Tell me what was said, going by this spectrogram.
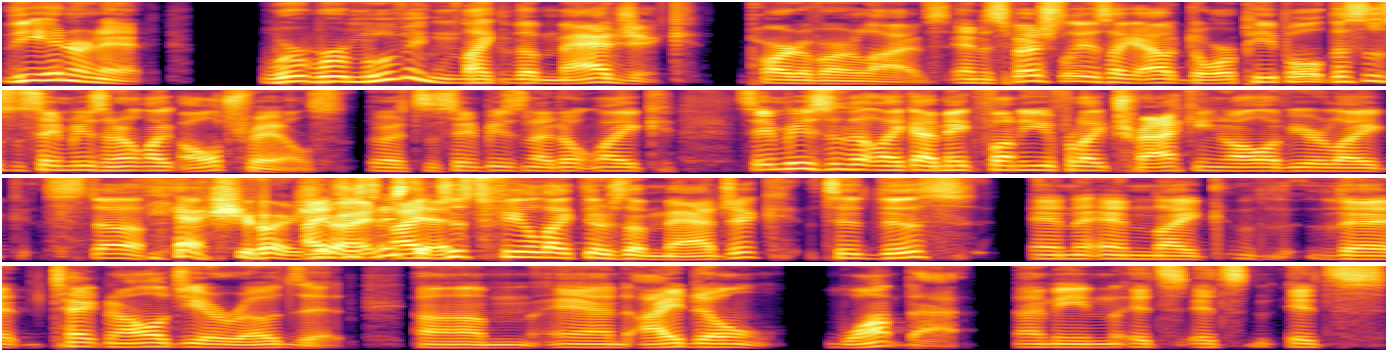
the internet. We're removing like the magic part of our lives, and especially as like outdoor people. This is the same reason I don't like AllTrails. Or it's the same reason I don't like. Same reason that like I make fun of you for like tracking all of your like stuff. Yeah, sure, sure. I just, I, understand. just feel like there's a magic to this, and and like th- that technology erodes it. Um, and I don't want that. I mean, it's it's it's.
